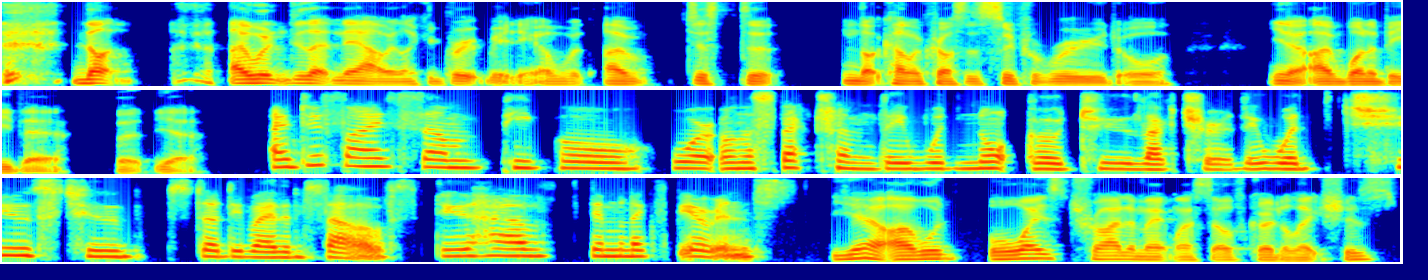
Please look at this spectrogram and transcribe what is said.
not I wouldn't do that now in like a group meeting. I would I just to not come across as super rude or you know, I want to be there. But yeah. I do find some people who are on the spectrum, they would not go to lecture. They would choose to study by themselves. Do you have similar experience? Yeah, I would always try to make myself go to lectures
